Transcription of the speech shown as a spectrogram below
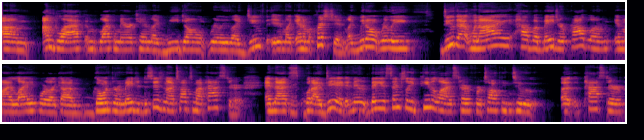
Um, I'm black. I'm black American. Like we don't really like do th- like, and I'm a Christian. Like we don't really do that when I have a major problem in my life or like I'm going through a major decision, I talk to my pastor. And that's mm-hmm. what I did. And they essentially penalized her for talking to a pastor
